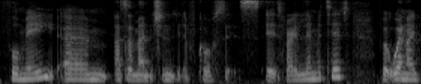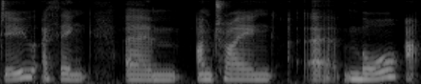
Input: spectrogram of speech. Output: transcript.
for me, um, as I mentioned, of course, it's it's very limited. But when I do, I think um, I'm trying uh, more at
